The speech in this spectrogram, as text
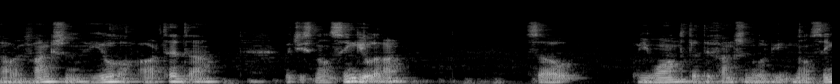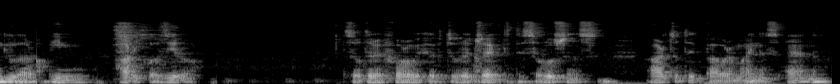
our function u of r theta which is non-singular so we want that the function will be non-singular in r equals 0. So therefore we have to reject the solutions r to the power minus n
